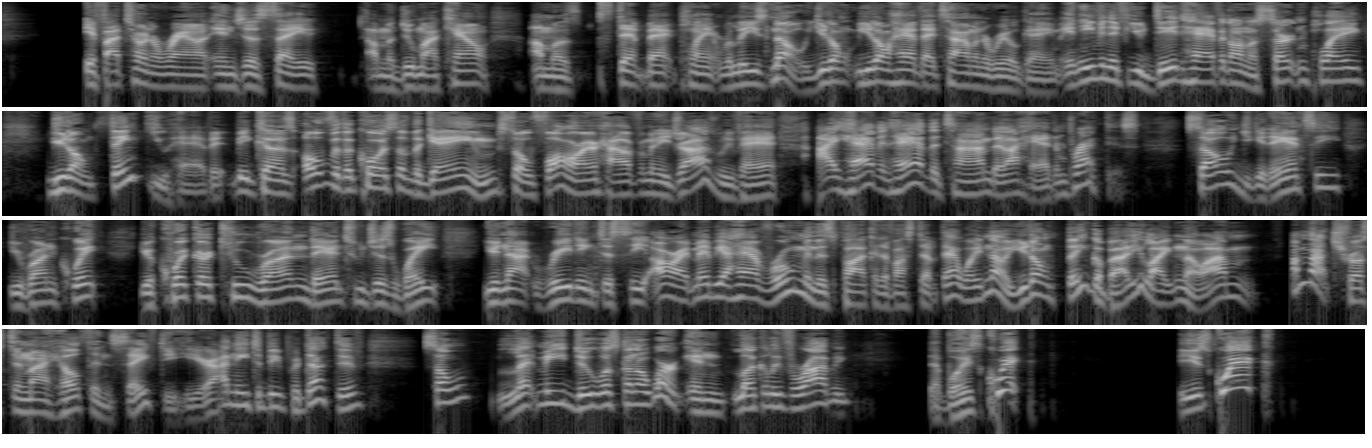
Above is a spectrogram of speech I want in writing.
if I turn around and just say, I'm gonna do my count. I'm gonna step back, plant, release. No, you don't. You don't have that time in the real game. And even if you did have it on a certain play, you don't think you have it because over the course of the game so far, however many drives we've had, I haven't had the time that I had in practice. So you get antsy, you run quick, you're quicker to run than to just wait. You're not reading to see, all right, maybe I have room in this pocket if I step that way. No, you don't think about it. You're like, no, I'm I'm not trusting my health and safety here. I need to be productive. So let me do what's gonna work. And luckily for Robby, that boy is quick. He is quick.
